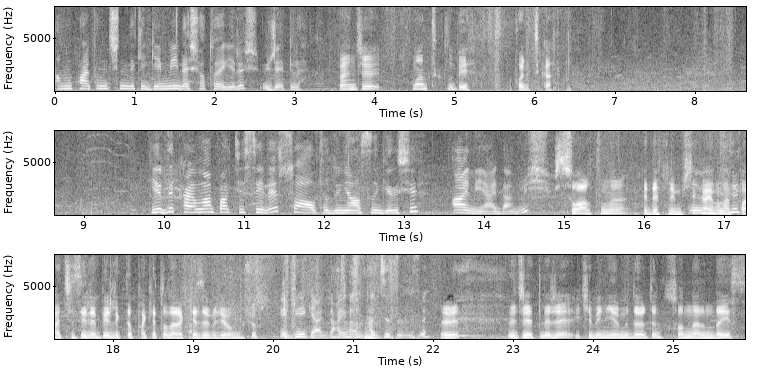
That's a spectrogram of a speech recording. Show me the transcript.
ama parkın içindeki gemiyle şatoya giriş ücretli. Bence mantıklı bir politika. Girdik hayvanat bahçesi ile su altı dünyasına girişi aynı yerdenmiş. Su altını hedeflemiştik. Evet. Hayvanat bahçesiyle birlikte paket olarak gezebiliyormuşuz. Hediye geldi hayvanat bahçesimize. Evet. Ücretleri 2024'ün sonlarındayız.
